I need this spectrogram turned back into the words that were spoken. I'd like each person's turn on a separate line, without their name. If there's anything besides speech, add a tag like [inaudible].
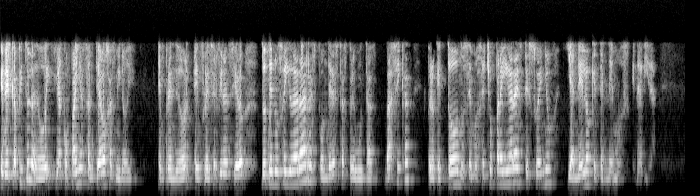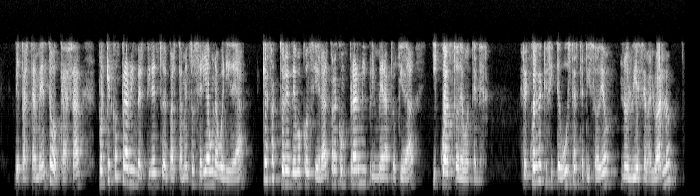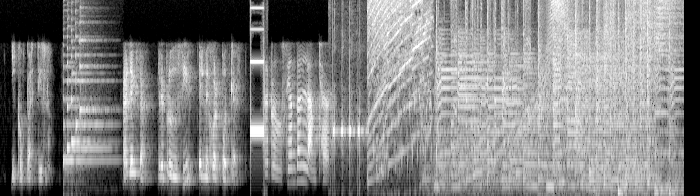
En el capítulo de hoy me acompaña Santiago Jasminoy, emprendedor e influencer financiero, donde nos ayudará a responder estas preguntas básicas, pero que todos nos hemos hecho para llegar a este sueño y anhelo que tenemos en la vida. ¿Departamento o casa? ¿Por qué comprar o invertir en tu departamento sería una buena idea? ¿Qué factores debo considerar para comprar mi primera propiedad y cuánto debo tener? Recuerda que si te gusta este episodio, no olvides evaluarlo y compartirlo. Alexa, reproducir el mejor podcast.
Reproduciendo el launcher.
